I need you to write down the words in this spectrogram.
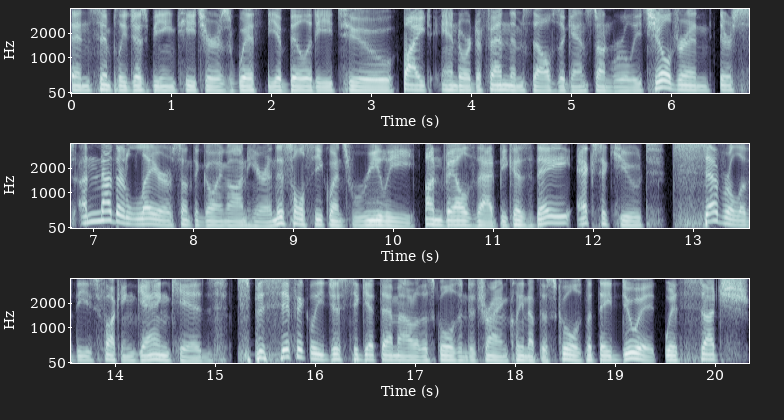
than simply just being teachers with the ability to fight and or defend themselves against unruly children there's another layer of something going on here and this whole sequence really unveils that because they execute several of these fucking gang kids specifically just to get them out of the schools and to try and clean up the schools but they do it with such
